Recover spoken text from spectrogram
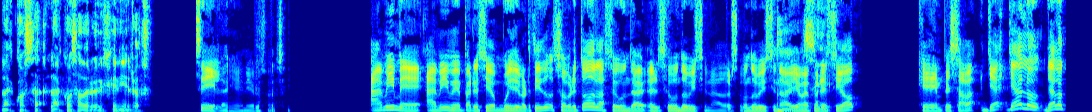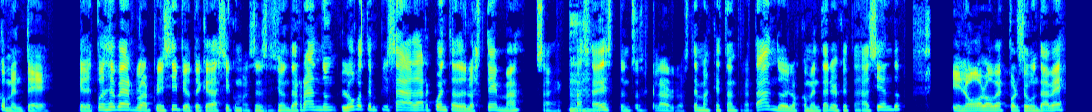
Las cosas la cosa de los ingenieros. Sí, los ingenieros son así. A mí, me, a mí me pareció muy divertido, sobre todo la segunda, el segundo visionado. El segundo visionado ya me sí. pareció que empezaba. Ya, ya, lo, ya lo comenté, que después de verlo al principio te queda así como la sensación de random, luego te empiezas a dar cuenta de los temas, ¿sabes? ¿Qué pasa uh -huh. esto? Entonces, claro, los temas que están tratando y los comentarios que están haciendo, y luego lo ves por segunda vez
